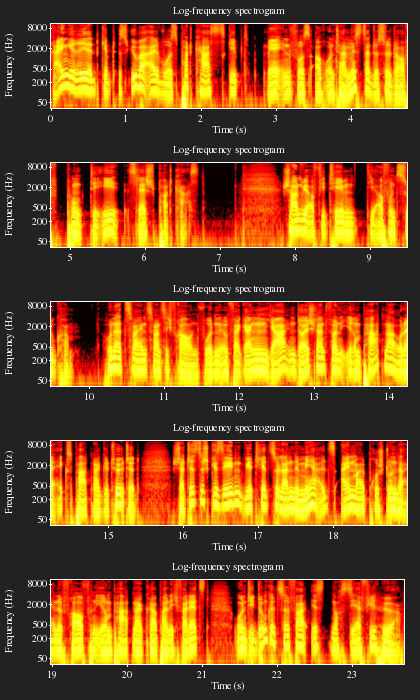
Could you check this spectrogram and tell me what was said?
Reingeredet gibt es überall, wo es Podcasts gibt. Mehr Infos auch unter mrdüsseldorf.de slash podcast. Schauen wir auf die Themen, die auf uns zukommen. 122 Frauen wurden im vergangenen Jahr in Deutschland von ihrem Partner oder Ex-Partner getötet. Statistisch gesehen wird hierzulande mehr als einmal pro Stunde eine Frau von ihrem Partner körperlich verletzt und die Dunkelziffer ist noch sehr viel höher.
